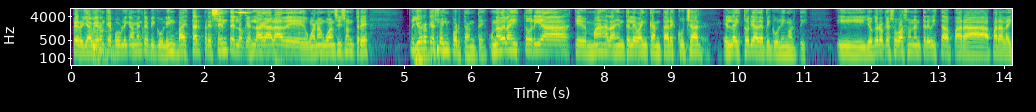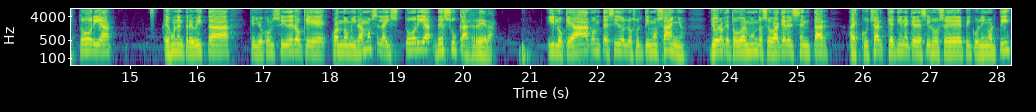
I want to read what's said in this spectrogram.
Pero ya vieron que públicamente Piculín va a estar presente en lo que es la gala de One and One Season 3. Yo creo que eso es importante. Una de las historias que más a la gente le va a encantar escuchar es la historia de Piculín Ortiz. Y yo creo que eso va a ser una entrevista para, para la historia. Es una entrevista que yo considero que cuando miramos la historia de su carrera y lo que ha acontecido en los últimos años, yo creo que todo el mundo se va a querer sentar a escuchar qué tiene que decir José Piculín Ortiz.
